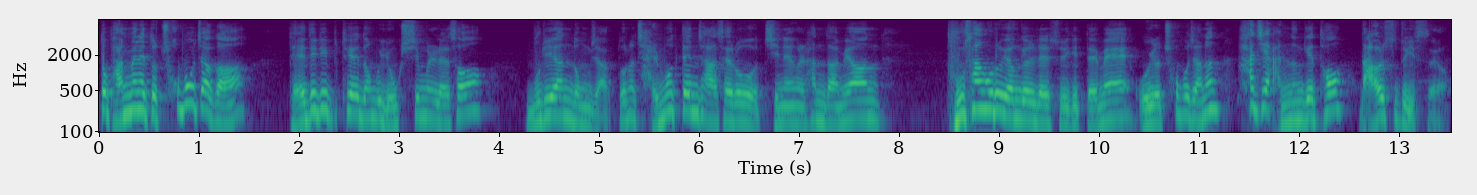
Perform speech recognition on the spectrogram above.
또 반면에 또 초보자가 데드리프트에 너무 욕심을 내서 무리한 동작 또는 잘못된 자세로 진행을 한다면 부상으로 연결될 수 있기 때문에 오히려 초보자는 하지 않는 게 더 나을 수도 있어요.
